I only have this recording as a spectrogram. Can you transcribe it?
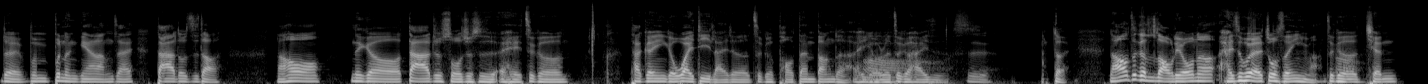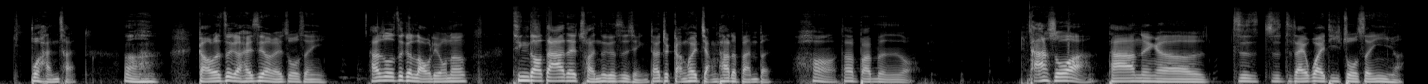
对，不不能给他狼灾，大家都知道。然后那个大家就说，就是哎，这个他跟一个外地来的这个跑单帮的，哎，有了这个孩子。哦、是，对。然后这个老刘呢，还是会来做生意嘛，这个钱不寒碜啊、嗯，搞了这个还是要来做生意。他说这个老刘呢，听到大家在传这个事情，他就赶快讲他的版本。哈，他的版本是什么？他说啊，他那个只只在外地做生意嘛，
